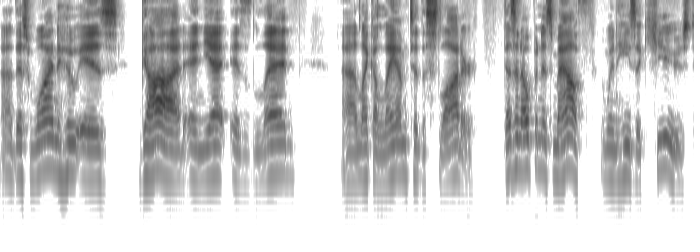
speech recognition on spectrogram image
Uh, this one who is God and yet is led uh, like a lamb to the slaughter, doesn't open his mouth when he's accused.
